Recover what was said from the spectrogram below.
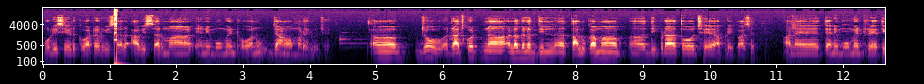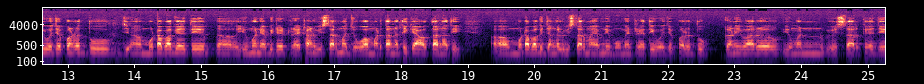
પોલીસ હેડક્વાર્ટર વિસ્તાર, આ વિસ્તારમાં એની મુવમેન્ટ હોવાનું જાણવા મળેલું છે. જો રાજકોટના અલગ અલગ જિલ્લા તાલુકામાં દીપડા તો છે આપણી પાસે. અને તેની મુવમેન્ટ રહેતી હોય છે, પરંતુ મોટાભાગે તે હ્યુમન હેબિટેટ રહેઠાણ વિસ્તારમાં જોવા મળતા નથી કે આવતા નથી. મોટાભાગે જંગલ વિસ્તારમાં એમની મુવમેન્ટ રહેતી હોય છે, પરંતુ ઘણીવાર હ્યુમન વિસ્તાર કે જે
